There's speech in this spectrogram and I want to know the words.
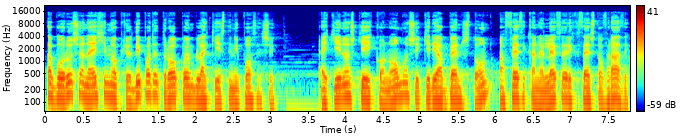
θα μπορούσε να έχει με οποιοδήποτε τρόπο εμπλακεί στην υπόθεση. Εκείνος και η οικονόμος, η κυρία Μπέρνστον, αφέθηκαν ελεύθεροι χθες το βράδυ.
